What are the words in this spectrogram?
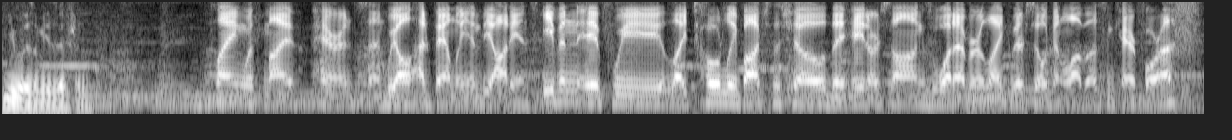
you as a musician playing with my parents and we all had family in the audience. Even if we like totally botch the show, they hate our songs, whatever, like they're still gonna love us and care for us.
